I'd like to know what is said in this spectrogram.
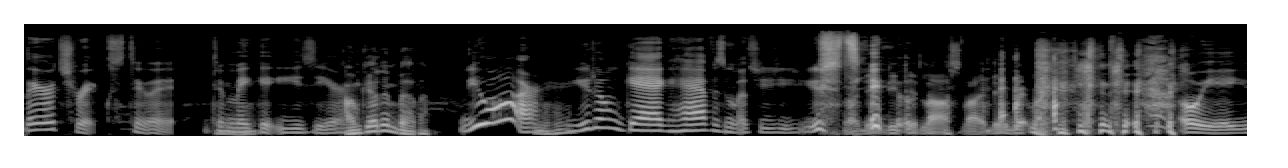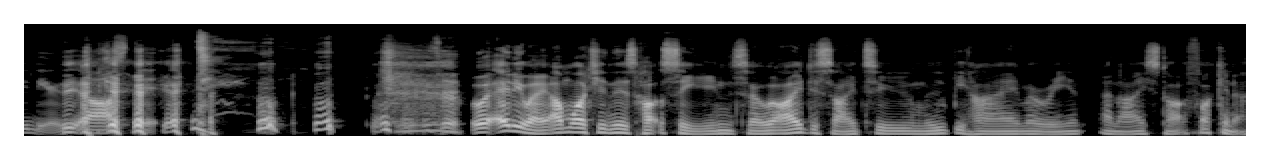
there are tricks to it to Mhm. make it easier. I'm getting better. you are. Mhm. You don't gag half as much as you used I to. did, did last night. oh yeah, you nearly Yeah. lost it. well, anyway, I'm watching this hot scene, so I decide to move behind Marie and- I start fucking her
